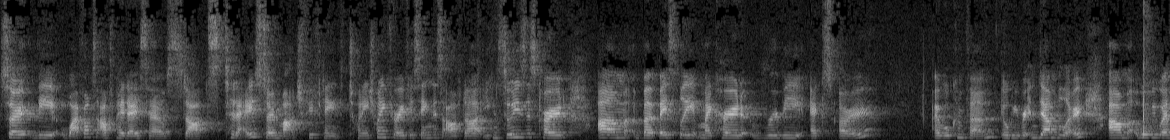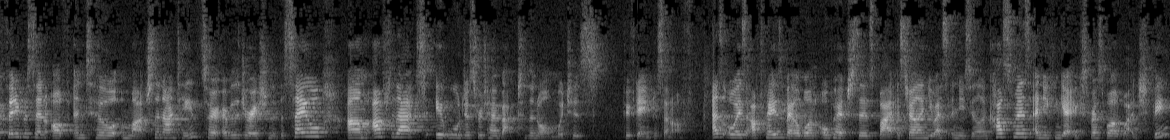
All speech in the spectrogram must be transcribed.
So the White Fox Afterpay Day sale starts today, so March 15th, 2023. If you're seeing this after, you can still use this code, um, but basically my code RUBYXO I will confirm, it'll be written down below, um, will be worth 30% off until March the 19th, so over the duration of the sale. Um, after that, it will just return back to the norm, which is 15% off. As always, Afterpay is available on all purchases by Australian, US and New Zealand customers, and you can get express worldwide shipping.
